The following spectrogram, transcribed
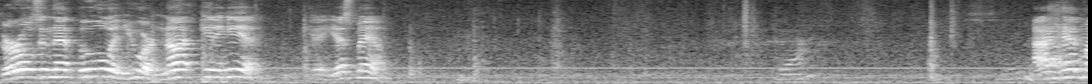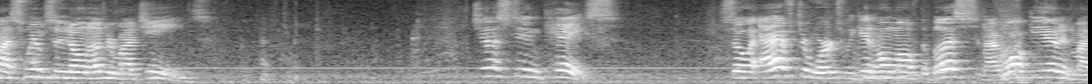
girls in that pool and you are not getting in. Okay, yes ma'am. I had my swimsuit on under my jeans. Just in case. So afterwards, we get home off the bus, and I walk in, and my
